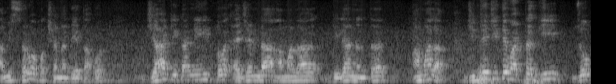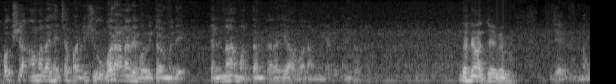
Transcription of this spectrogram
आम्ही सर्व पक्षांना देत आहोत. ज्या ठिकाणी तो एजेंडा आम्हाला दिल्यानंतर आम्हाला जिथे जिथे वाटतं की जो पक्ष आम्हाला ह्याच्या पाठीशी उभं राहणार आहे भवितव्यामध्ये त्यांना मतदान करा हे आव्हान आम्ही या ठिकाणी करतो धन्यवाद. जय भीम. जय भीम. नमो.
